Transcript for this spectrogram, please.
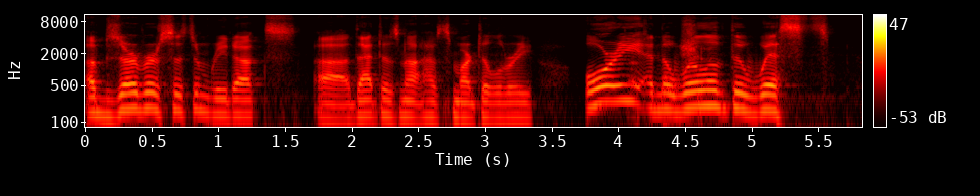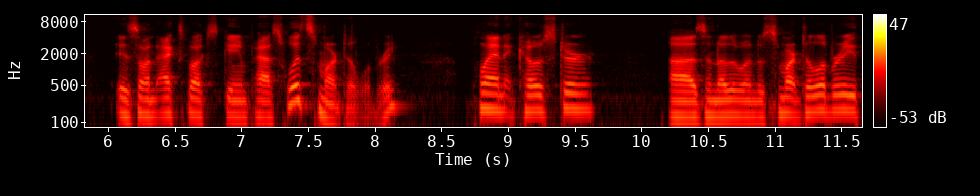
Observer System Redux. Uh, that does not have smart delivery. Ori That's and the Will of the Wisps is on Xbox Game Pass with smart delivery. Planet Coaster uh, is another one with smart delivery.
